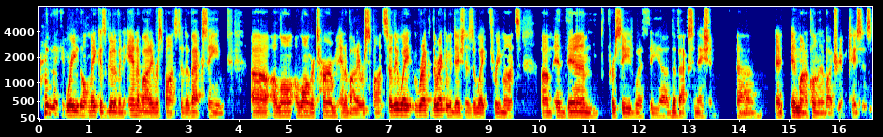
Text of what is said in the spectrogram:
could make it where you don't make as good of an antibody response to the vaccine, uh, a, long, a longer term antibody response. So they wait. Rec the recommendation is to wait three months um, and then proceed with the uh, the vaccination uh, in, in monoclonal antibody treatment cases.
